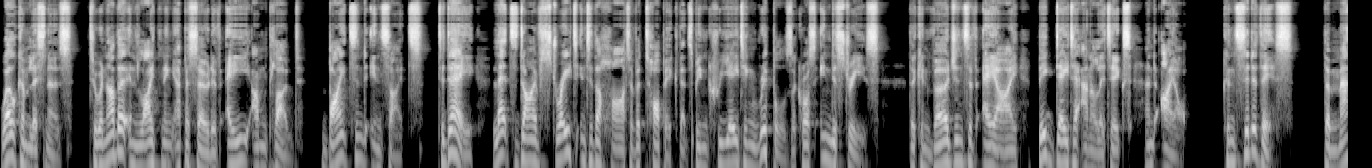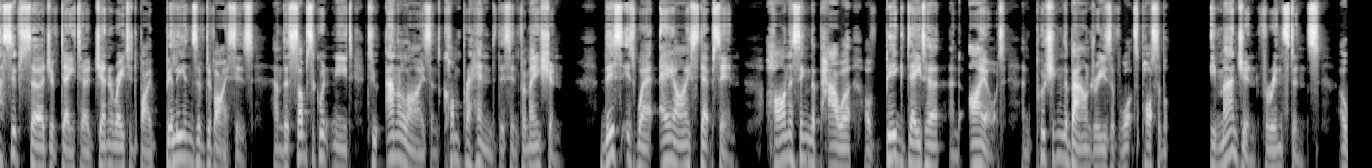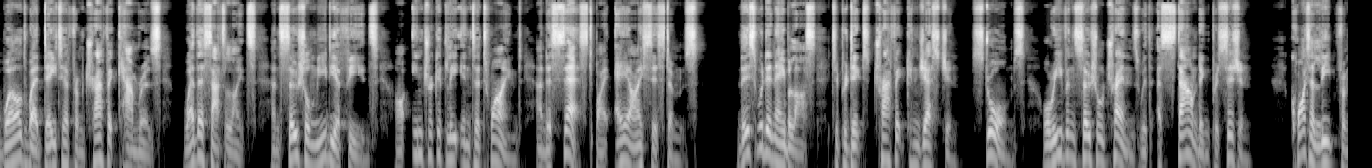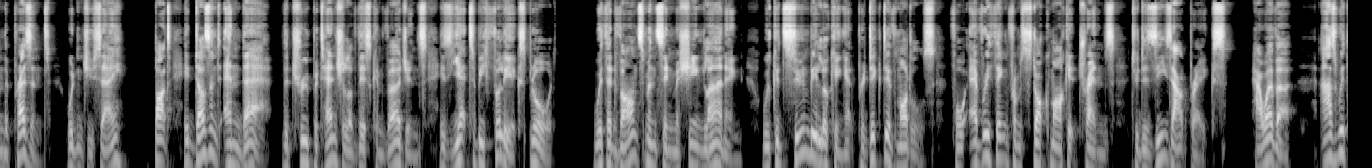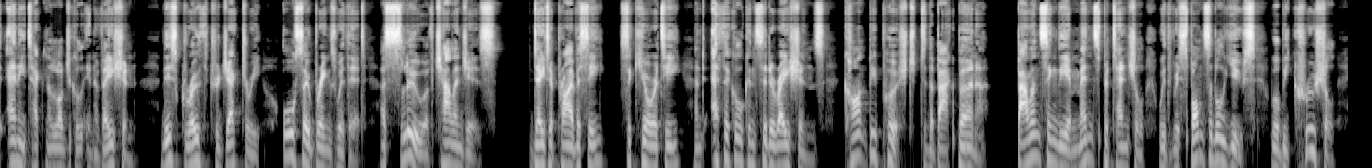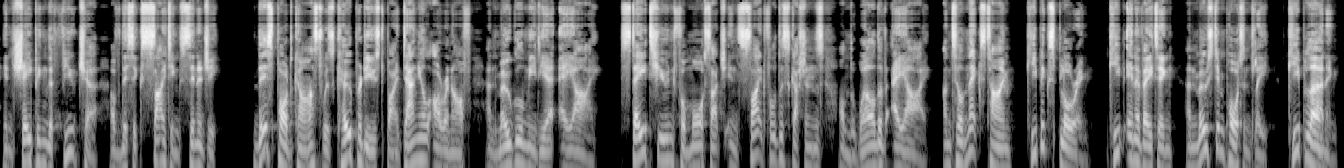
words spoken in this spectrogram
Welcome, listeners, to another enlightening episode of AI Unplugged Bytes and Insights. Today, let's dive straight into the heart of a topic that's been creating ripples across industries the convergence of AI, big data analytics, and IOT. Consider this the massive surge of data generated by billions of devices and the subsequent need to analyze and comprehend this information. This is where AI steps in, harnessing the power of big data and IOT and pushing the boundaries of what's possible. Imagine, for instance, a world where data from traffic cameras, weather satellites, and social media feeds are intricately intertwined and assessed by AI systems. This would enable us to predict traffic congestion, storms, or even social trends with astounding precision. Quite a leap from the present, wouldn't you say? But it doesn't end there. The true potential of this convergence is yet to be fully explored. With advancements in machine learning, we could soon be looking at predictive models for everything from stock market trends to disease outbreaks. However, as with any technological innovation, this growth trajectory also brings with it a slew of challenges. Data privacy, security, and ethical considerations can't be pushed to the back burner. Balancing the immense potential with responsible use will be crucial in shaping the future of this exciting synergy. This podcast was co produced by Daniel Aronoff and Mogul Media AI. Stay tuned for more such insightful discussions on the world of AI. Until next time, keep exploring, keep innovating, and most importantly, keep learning.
